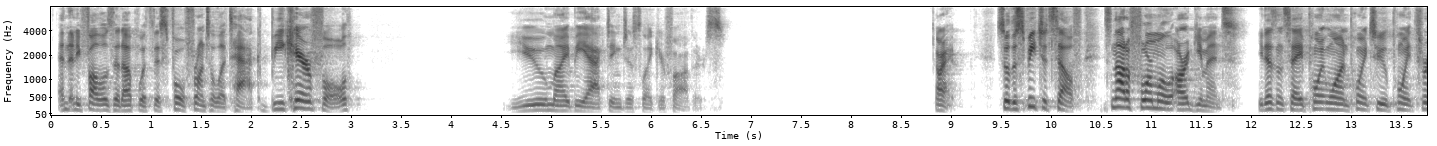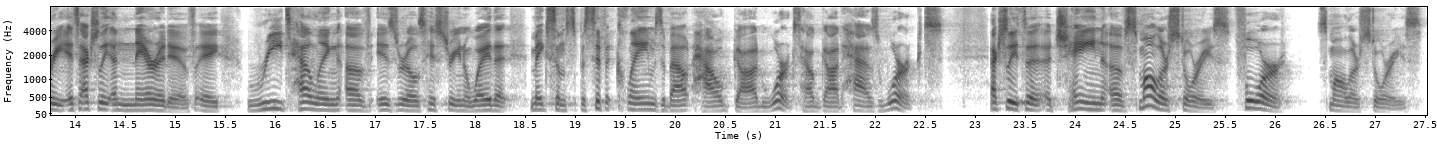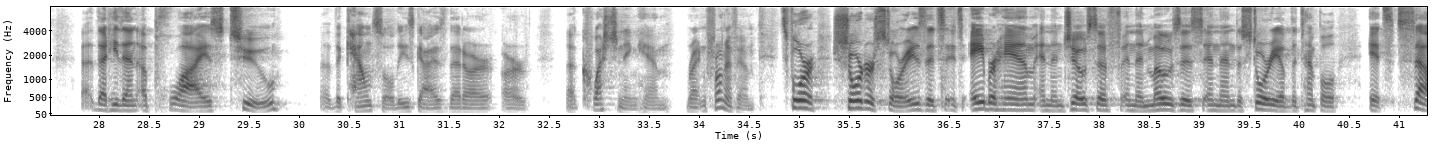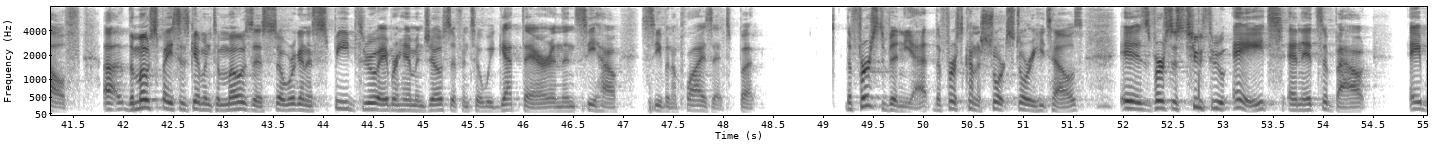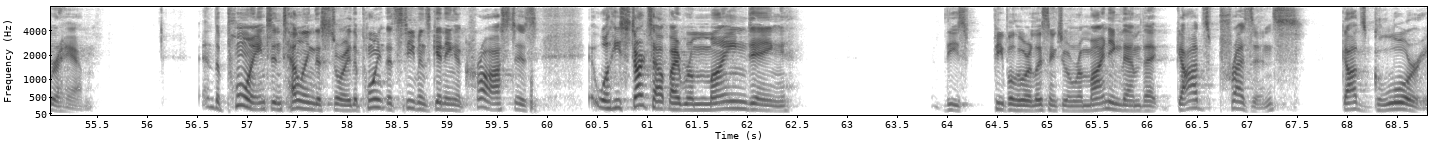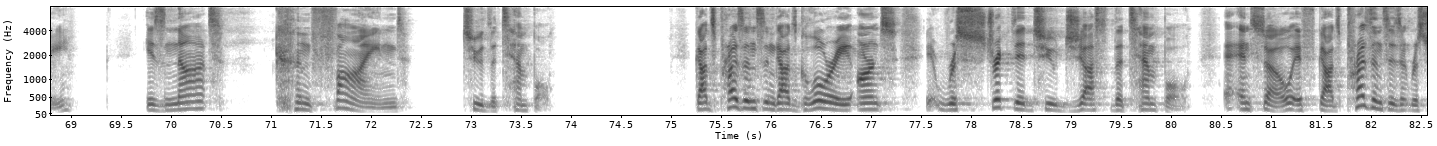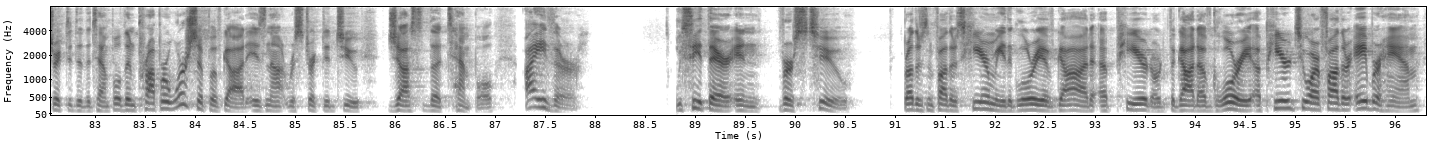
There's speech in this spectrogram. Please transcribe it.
And then he follows it up with this full frontal attack Be careful, you might be acting just like your fathers. All right, so the speech itself, it's not a formal argument. He doesn't say point one, point two, point three. It's actually a narrative, a retelling of Israel's history in a way that makes some specific claims about how God works, how God has worked. Actually, it's a, a chain of smaller stories, four smaller stories, uh, that he then applies to uh, the council, these guys that are, are uh, questioning him right in front of him. It's four shorter stories. It's, it's Abraham, and then Joseph, and then Moses, and then the story of the temple itself. Uh, the most space is given to Moses, so we're going to speed through Abraham and Joseph until we get there and then see how Stephen applies it. But the first vignette, the first kind of short story he tells, is verses 2 through 8, and it's about Abraham. And the point in telling this story, the point that Stephen's getting across is well, he starts out by reminding these people who are listening to him, reminding them that God's presence, God's glory, is not confined to the temple. God's presence and God's glory aren't restricted to just the temple. And so, if God's presence isn't restricted to the temple, then proper worship of God is not restricted to just the temple either. We see it there in verse 2. Brothers and fathers, hear me. The glory of God appeared, or the God of glory appeared to our father Abraham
